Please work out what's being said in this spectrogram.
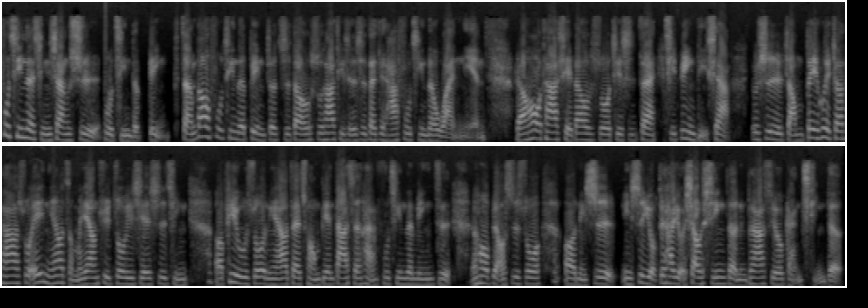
父亲的形象是父亲的病。讲到父亲的病，就知道说他其实是在写他父亲的晚年。然后他写到说，其实，在疾病底下，就是长辈会教他说，哎，你要怎么样去做一些事情，呃，譬如说，你要在床边大声喊父亲的名字，然后表示说，呃，你是你是有对他有孝心的，你对他是有感情的。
